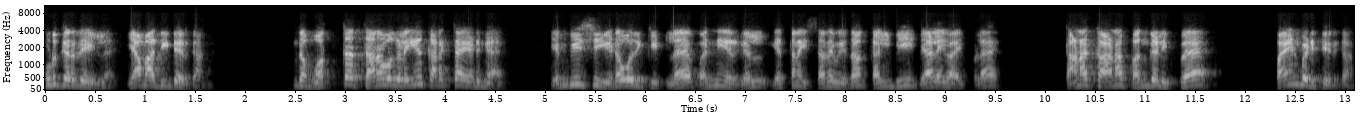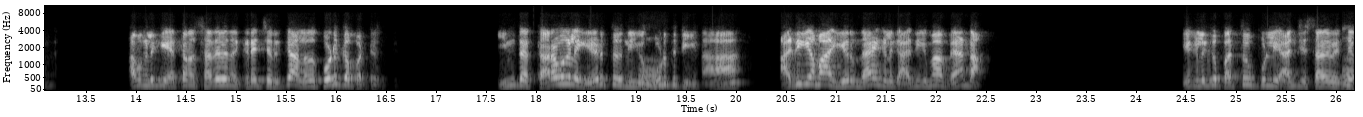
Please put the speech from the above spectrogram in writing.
கொடுக்கறதே இல்லை. ஏமாத்திக்கிட்டே இருக்காங்க. இந்த மொத்த தரவுகளையும் கரெக்டா எடுங்க. எம்பிசி இடஒதுக்கீட்டுல வன்னியர்கள் எத்தனை சதவீதம்? கல்வி வேலை வாய்ப்புல தனக்கான பங்களிப்பை பயன்படுத்தி இருக்காங்க அவங்களுக்கு எத்தனை சதவீதம் கிடைச்சிருக்கு அல்லது கொடுக்கப்பட்டிருக்கு? இந்த தரவுகளை எடுத்து நீங்க. கொடுத்துட்டீங்கன்னா அதிகமா இருந்தா எங்களுக்கு அதிகமா வேண்டாம். எங்களுக்கு பத்து புள்ளி அஞ்சு சதவீதத்தை.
